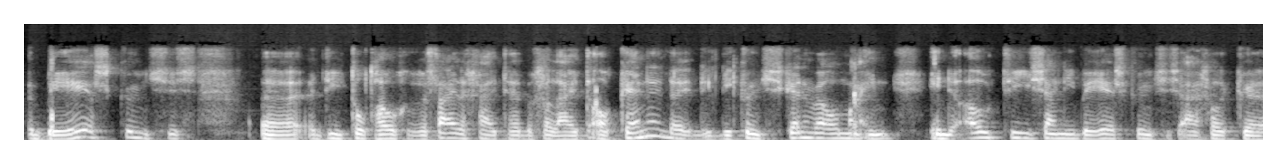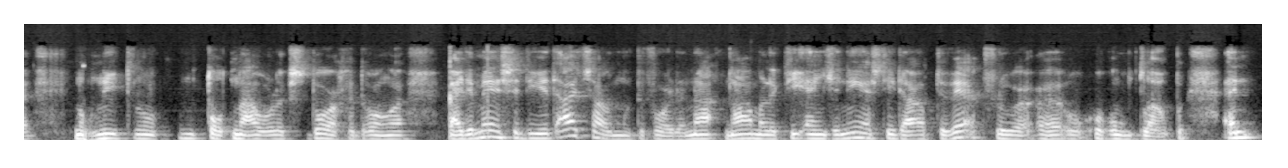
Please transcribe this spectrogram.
beheerskunstjes uh, die tot hogere veiligheid hebben geleid al kennen. Die, die, kunstjes kennen we al, maar in, in de OT zijn die beheerskunstjes eigenlijk uh, nog niet tot nauwelijks doorgedrongen bij de mensen die het uit zouden moeten worden. Na, namelijk die engineers die daar op de werkvloer uh, rondlopen. En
